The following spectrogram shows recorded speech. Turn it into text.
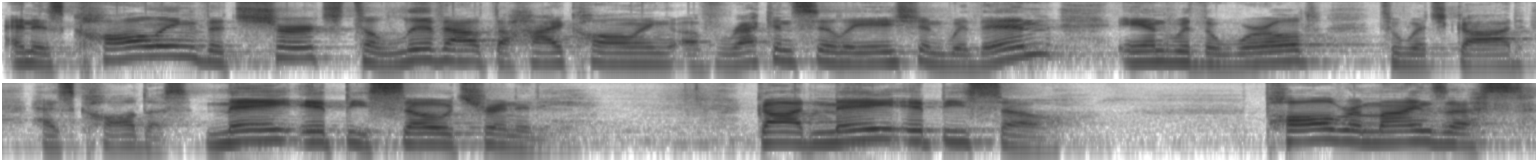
and is calling the church to live out the high calling of reconciliation within and with the world to which God has called us. May it be so, Trinity. God, may it be so. Paul reminds us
